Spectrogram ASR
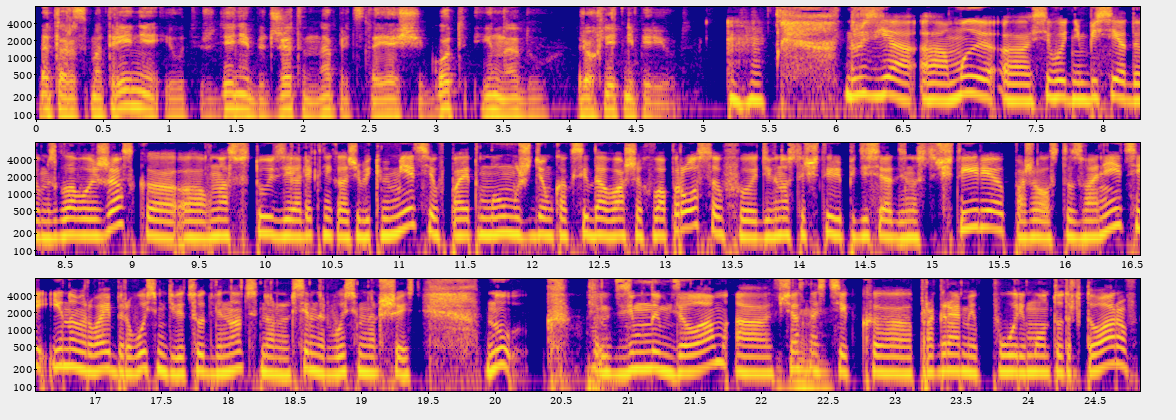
это рассмотрение и утверждение бюджета на предстоящий год и на двух, трехлетний период. Друзья, а, мы а, сегодня беседуем с главой Ижевска. А, у нас в студии Олег Николаевич Бекметьев, поэтому мы ждем, как всегда, ваших вопросов. 94 50 94, пожалуйста, звоните. И номер Вайбер 8 912 007 0806. Ну, к земным делам, в частности, к программе по ремонту тротуаров.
